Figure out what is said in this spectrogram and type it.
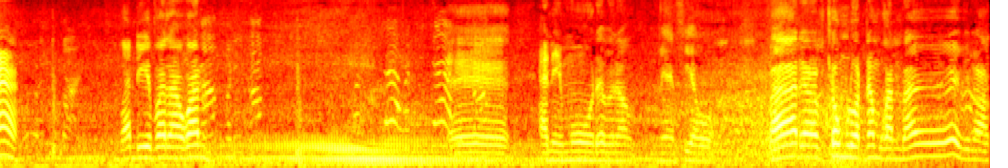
นะบันดีปลาเท่ากันเอออันนี้มูเด้อพี่น้องแม่เซียวไปเดี๋ยวชมรถน้ำกันไปพี่น้อง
